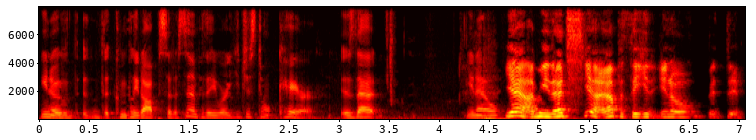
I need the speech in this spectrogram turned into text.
you know, the, the complete opposite of sympathy where you just don't care Is that you know? Yeah i mean that's yeah apathy you know it, it,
